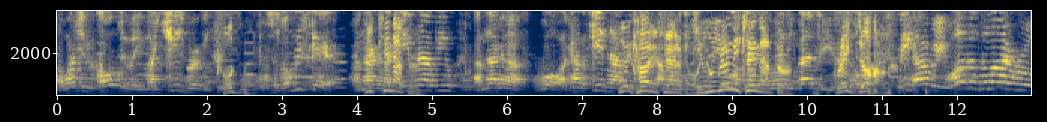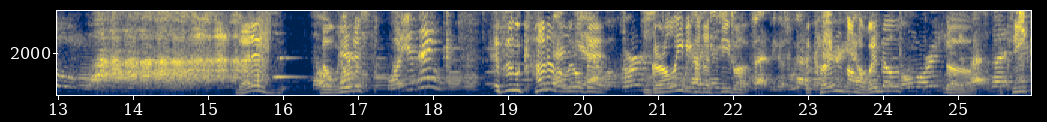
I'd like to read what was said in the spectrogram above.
I want you to cultivate my cheeseburger tree. so don't be scared. I'm not you gonna kidnap her. you. I'm not gonna. Well, I kind of kidnapped you. You kind of kidnapped her. You really kidnapped her. Great so job. Be happy. Welcome to my room. that is so the weirdest. What do you think? It's kind of a little yeah, bit first, girly because I see the the curtains sure on the windows, worry, the, the pink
